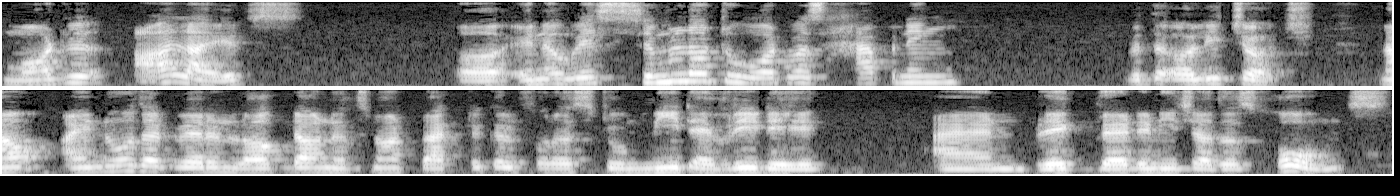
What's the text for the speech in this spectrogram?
model our lives uh, in a way similar to what was happening with the early church. Now, I know that we're in lockdown, it's not practical for us to meet every day and break bread in each other's homes.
